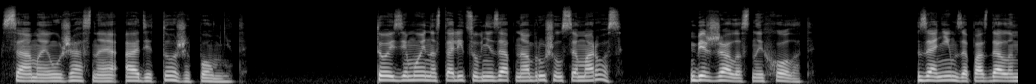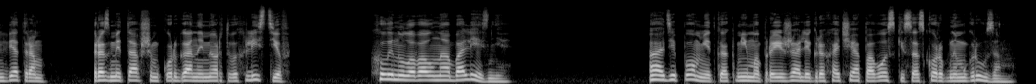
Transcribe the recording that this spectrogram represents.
Самое ужасное Ади тоже помнит. Той зимой на столицу внезапно обрушился мороз, безжалостный холод. За ним запоздалым ветром, разметавшим курганы мертвых листьев, хлынула волна болезни. Ади помнит, как мимо проезжали грохоча повозки со скорбным грузом.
